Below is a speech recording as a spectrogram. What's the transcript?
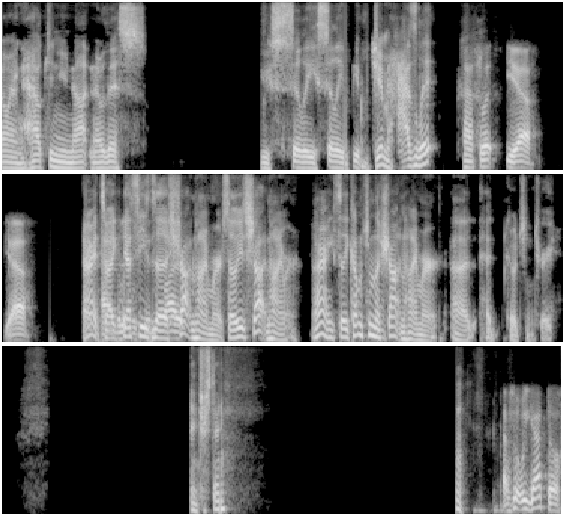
going, "How can you not know this? You silly, silly people." Jim Haslett. Haslett, yeah, yeah. All right, so I guess he's a Schottenheimer. So he's Schottenheimer. All right, so he comes from the Schottenheimer uh, head coaching tree. Interesting. That's what we got, though.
